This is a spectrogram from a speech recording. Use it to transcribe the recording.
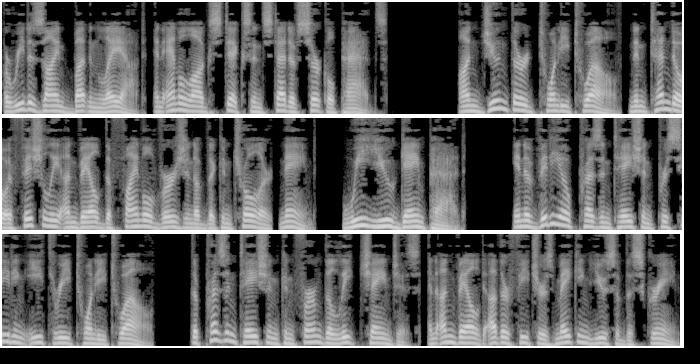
a redesigned button layout, and analog sticks instead of circle pads. On June 3, 2012, Nintendo officially unveiled the final version of the controller, named Wii U Gamepad. In a video presentation preceding E3 2012. The presentation confirmed the leaked changes, and unveiled other features making use of the screen.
